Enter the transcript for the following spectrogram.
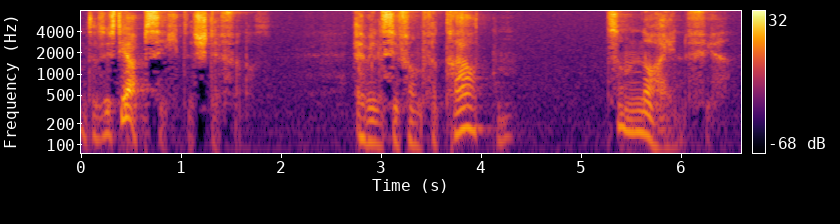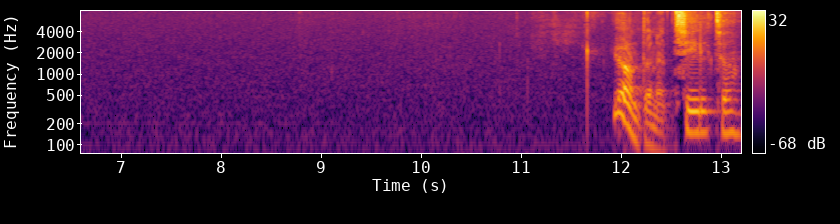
Und das ist die Absicht des Stephanus. Er will Sie vom Vertrauten zum Neuen führen. Ja, und dann erzählt er,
